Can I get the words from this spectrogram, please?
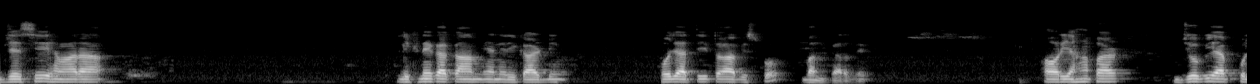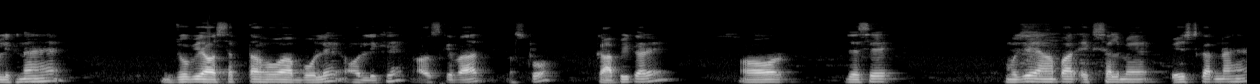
जैसे हमारा लिखने का काम यानी रिकॉर्डिंग हो जाती तो आप इसको बंद कर दें। और यहाँ पर जो भी आपको लिखना है, जो भी आवश्यकता हो आप बोलें और लिखें और उसके बाद उसको कॉपी करें। और जैसे मुझे यहाँ पर एक्सेल में पेस्ट करना है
